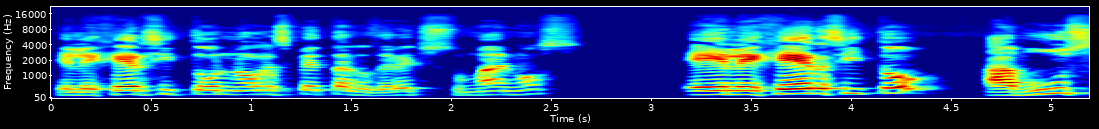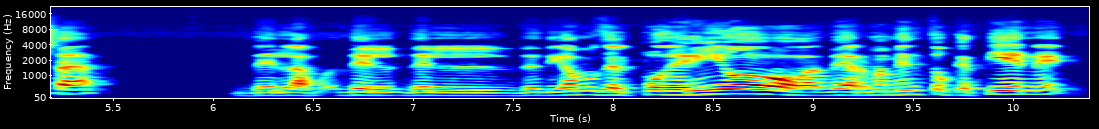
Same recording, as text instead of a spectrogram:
el ejército no respeta los derechos humanos, el ejército abusa del, del- de, digamos, del poderío de armamento que tiene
